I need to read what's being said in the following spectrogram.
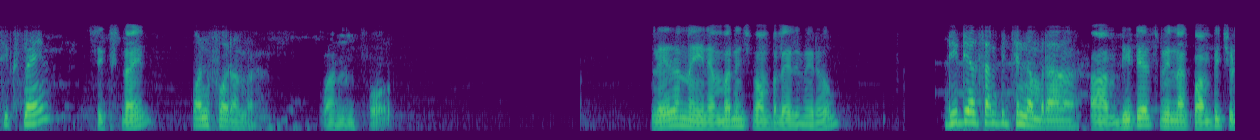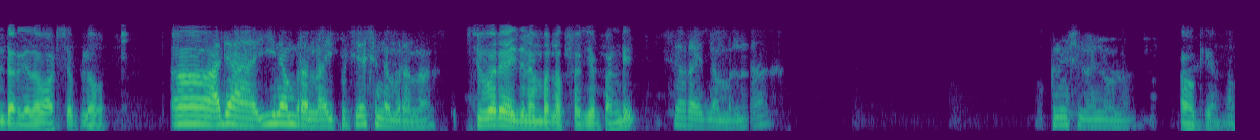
six nine six nine one four అన్న. వన్ ఫోర్ లేదన్న ఈ నెంబర్ నుంచి పంపలేదు మీరు. డీటెయిల్స్ పంపించిన నెంబరా డీటెయిల్స్ మీరు నాకు పంపించుంటారు కదా వాట్సాప్లో అదే ఈ నెంబర్ అన్న ఇప్పుడు చేసిన నెంబర్ అన్న. చివరి ఐదు నెంబర్లు ఒకసారి చెప్పండి. చివరి ఐదు నెంబర్లా? ఒక్క నిమిషం లైన్లో ఓకే అన్న.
